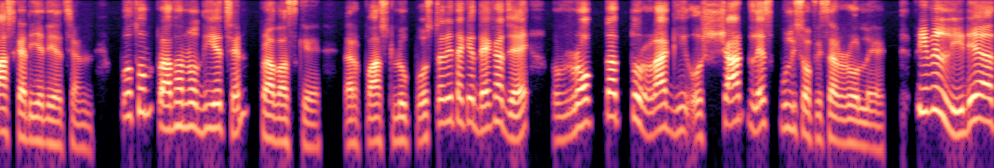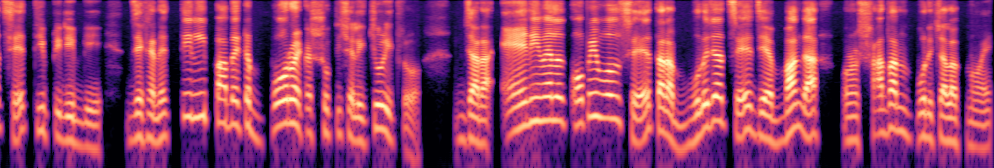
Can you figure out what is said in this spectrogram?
পাশ কাটিয়ে দিয়েছেন। প্রথম প্রাধান্য দিয়েছেন প্রভাসকে। তার ফার্স্ট লুক পোস্টারে তাকে দেখা যায় রক্তাক্ত, রাগী ও শার্টলেস পুলিশ অফিসার রোলে ফিমেল লিডে আছে তৃপ্তি ডিম্বি যেখানে তিনি পাবে একটা বড় একটা শক্তিশালী চরিত্র। যারা অ্যানিমেল কপি বলছে, তারা ভুলে যাচ্ছে যে বাঙ্গা কোনো সাধারণ পরিচালক নয়।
